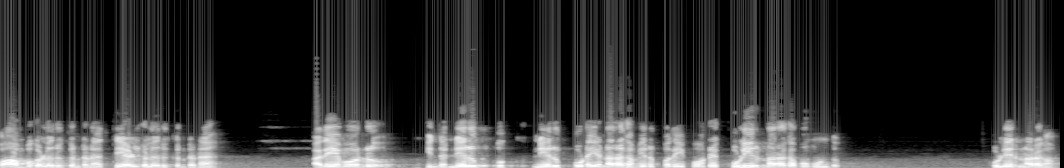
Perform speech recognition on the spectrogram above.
பாம்புகள் இருக்கின்றன தேள்கள் இருக்கின்றன. அதே போன்று இந்த நெருப்பு நெருப்புடைய நரகம் இருப்பதை போன்றே குளிர் நரகமும் உண்டு. குளிர் நரகம்.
